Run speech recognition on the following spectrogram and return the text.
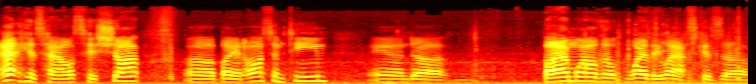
at his house, his shop, uh, by an awesome team, and uh, buy them while while they last, because uh,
